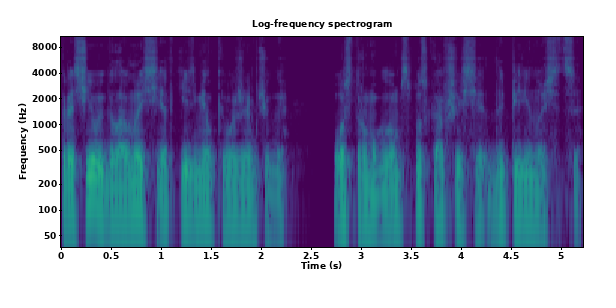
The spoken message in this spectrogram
красивой головной сетке из мелкого жемчуга, острым углом спускавшейся до переносицы.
